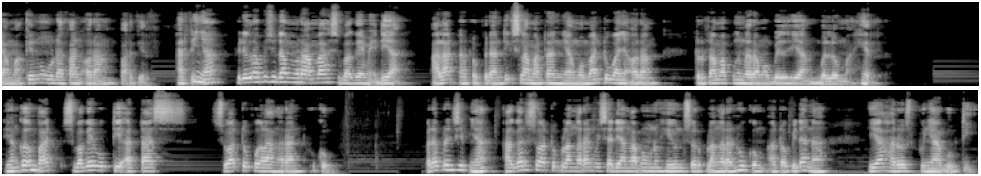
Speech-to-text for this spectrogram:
yang makin memudahkan orang parkir. Artinya, videografi sudah merambah sebagai media, alat atau piranti keselamatan yang membantu banyak orang terutama pengendara mobil yang belum mahir. Yang keempat, sebagai bukti atas suatu pelanggaran hukum. Pada prinsipnya, agar suatu pelanggaran bisa dianggap memenuhi unsur pelanggaran hukum atau pidana, ia harus punya bukti.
